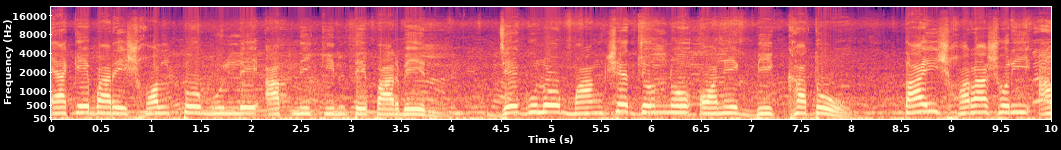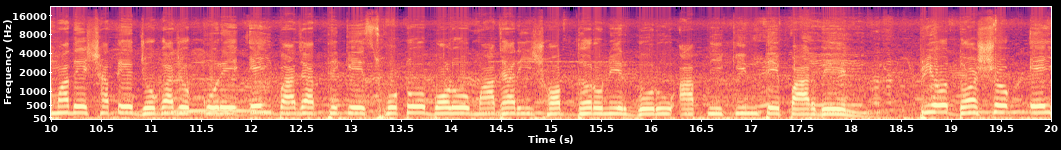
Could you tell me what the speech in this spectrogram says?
একেবারে স্বল্প মূল্যে আপনি কিনতে পারবেন, যেগুলো মাংসের জন্য অনেক বিখ্যাত। তাই সরাসরি আমাদের সাথে যোগাযোগ করে এই বাজার থেকে ছোট, বড়, মাঝারি সব ধরনের গরু আপনি কিনতে পারবেন। প্রিয় দর্শক, এই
